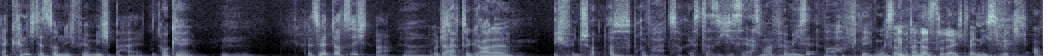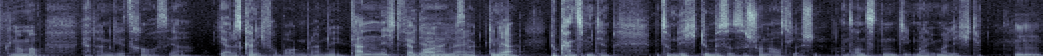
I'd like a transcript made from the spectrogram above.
dann kann ich das doch nicht für mich behalten. Okay. Das wird doch sichtbar, Ja, oder? Ich dachte gerade, ich finde schon, dass es Privatsache ist, dass ich es erstmal für mich selber aufnehmen muss. Aber dann hast du recht. Wenn ich es wirklich aufgenommen habe, ja, dann geht's raus, ja. Ja, das kann nicht verborgen bleiben, nee. kann nicht verborgen bleiben. sagt, genau. Ja. Du kannst mit, dem, mit so einem Licht, du müsstest es schon auslöschen. Ansonsten sieht man immer Licht. Wenn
